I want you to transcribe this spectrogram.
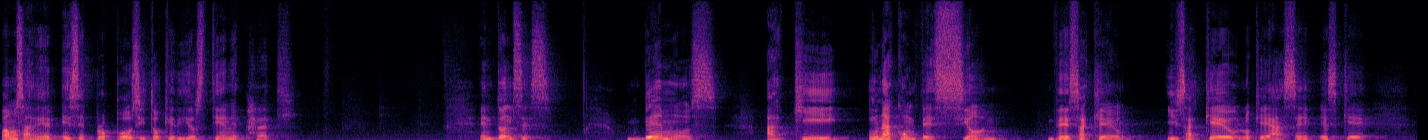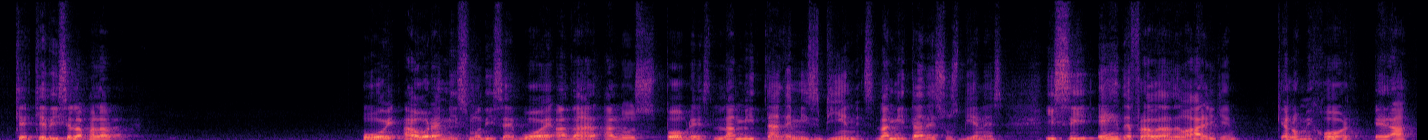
Vamos a ver ese propósito que Dios tiene para ti. Entonces, vemos aquí una confesión de Saqueo y Saqueo lo que hace es que, ¿qué dice la palabra? Hoy, ahora mismo dice, voy a dar a los pobres la mitad de mis bienes, la mitad de sus bienes, y si he defraudado a alguien, que a lo mejor era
